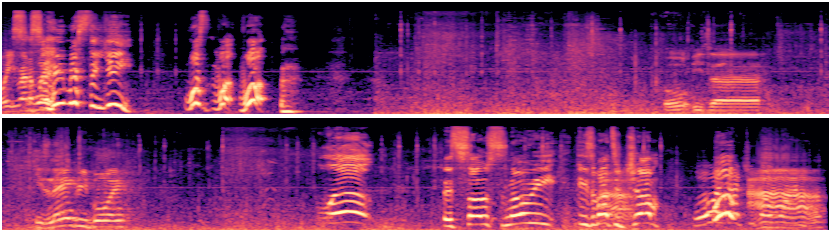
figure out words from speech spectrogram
Oh, wait, you ran So who missed the yeet? What? What? What? Oh, he's uh, he's an angry boy. Well, it's so snowy. He's about to jump. Whoa, I got you, Ah,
